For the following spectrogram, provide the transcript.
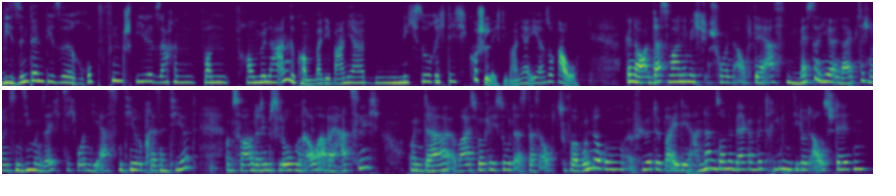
Wie sind denn diese Rupfenspielsachen von Frau Müller angekommen? Weil die waren ja nicht so richtig kuschelig, die waren ja eher so rau. Genau, und das war nämlich schon auf der ersten Messe hier in Leipzig 1967 wurden die ersten Tiere präsentiert. Und zwar unter dem Slogan Rau, aber herzlich. Und da war es wirklich so, dass das auch zu Verwunderung führte bei den anderen Sonneberger Betrieben, die dort ausstellten.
